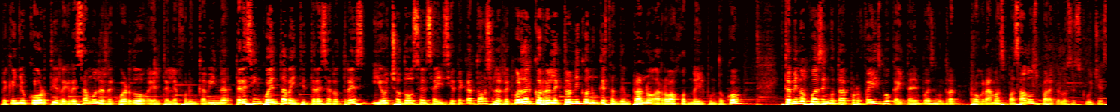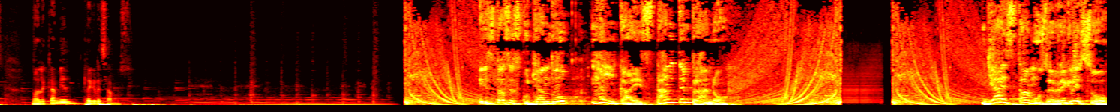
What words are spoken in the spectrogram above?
pequeño corte y regresamos. Les recuerdo el teléfono en cabina 350-2303 y 812-6714. Les recuerdo el correo electrónico nunca es tan temprano arroba hotmail.com. También nos puedes encontrar por Facebook, ahí también puedes encontrar programas pasados para que los escuches. No le cambien, regresamos. Estás escuchando Nunca es tan temprano. Ya estamos de regreso.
